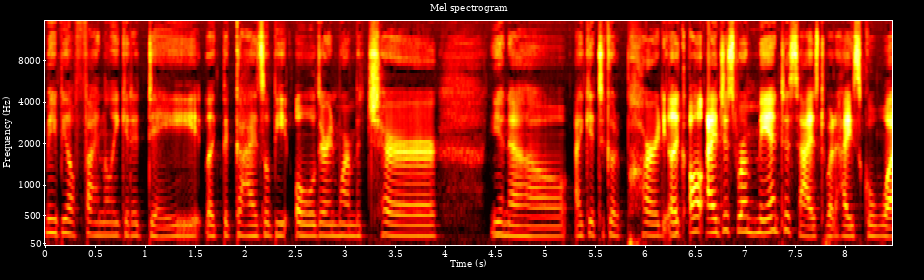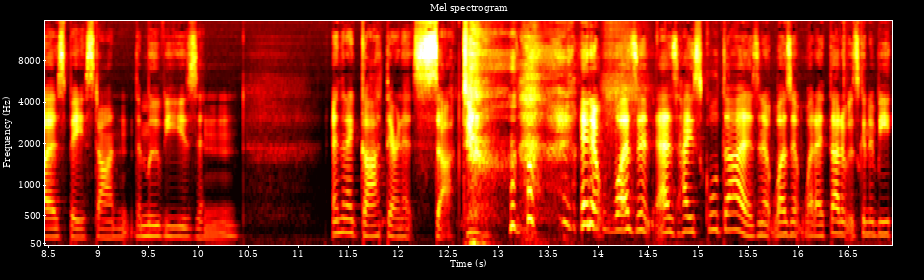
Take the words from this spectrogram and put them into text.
maybe I'll finally get a date. Like the guys will be older and more mature. You know, I get to go to party. Like all I just romanticized what high school was based on the movies and and then I got there and it sucked. and it wasn't as high school does. And it wasn't what I thought it was going to be.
